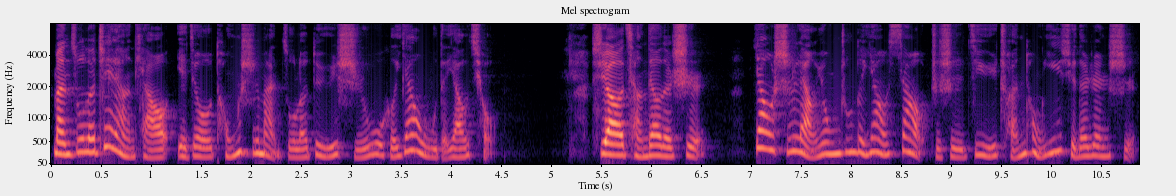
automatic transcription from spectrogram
满足了这两条，也就同时满足了对于食物和药物的要求。需要强调的是，药食两用中的药效只是基于传统医学的认识，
